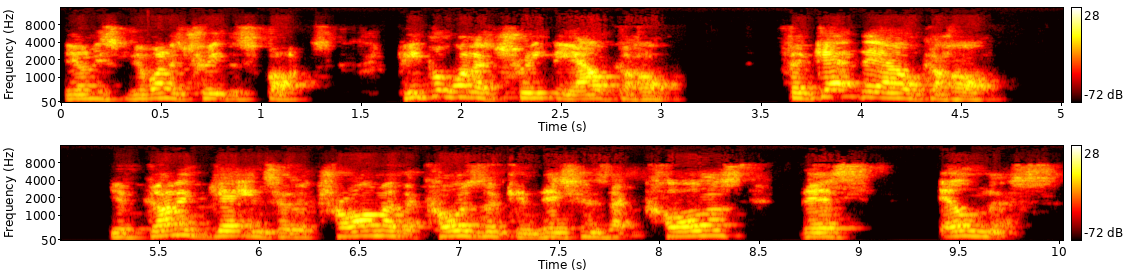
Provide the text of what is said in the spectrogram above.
They only they want to treat the spots. People want to treat the alcohol. Forget the alcohol. You've got to get into the trauma, the causes and conditions that cause this illness.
